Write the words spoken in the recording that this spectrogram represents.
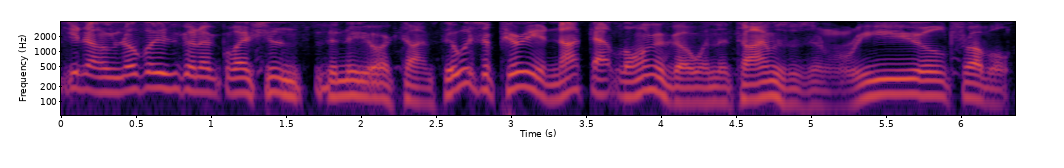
You know, nobody's going to question the New York Times. There was a period not that long ago when the Times was in real trouble.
